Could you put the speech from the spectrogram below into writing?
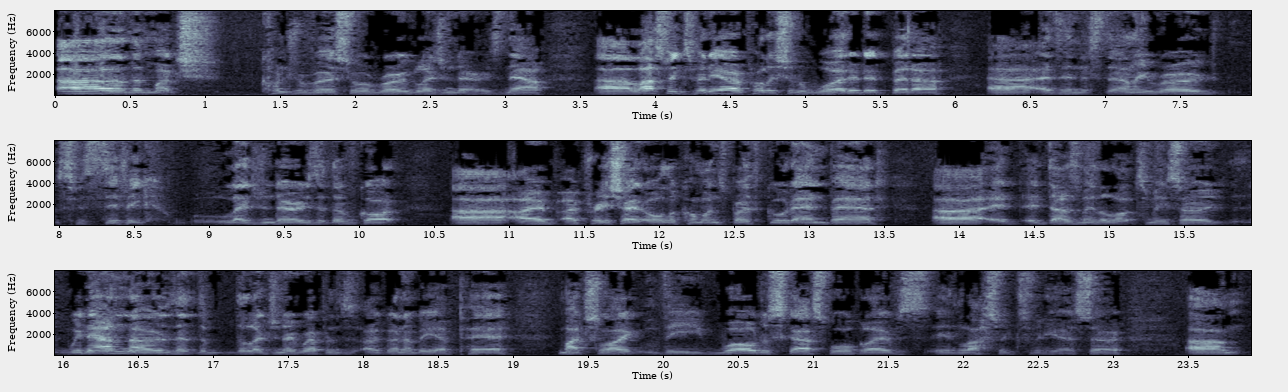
Uh, the much controversial rogue legendaries. Now, uh, last week's video, I probably should have worded it better, uh, as in it's the only rogue specific legendaries that they've got. Uh, I, I, appreciate all the comments, both good and bad. Uh, it, it, does mean a lot to me. So we now know that the, the legendary weapons are going to be a pair, much like the well discussed warglaives in last week's video. So um,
